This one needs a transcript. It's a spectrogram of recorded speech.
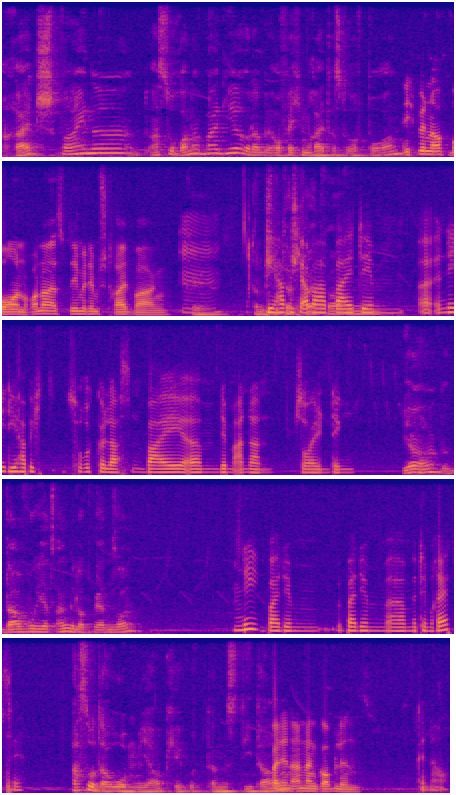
Reitschweine. Hast du Ronner bei dir oder auf welchem reitest du auf Born? Ich bin auf Born. Ronner ist die mit dem Streitwagen. Okay. Dann Die habe der ich aber bei dem, äh, nee, die habe ich zurückgelassen bei ähm, dem anderen Säulending. Ja, da wo jetzt angelockt werden soll. Nee, bei dem, bei dem, äh, mit dem Rätsel. Ach so, da oben. Ja, okay, gut. Dann ist die da. Bei den anderen Goblins. Genau.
